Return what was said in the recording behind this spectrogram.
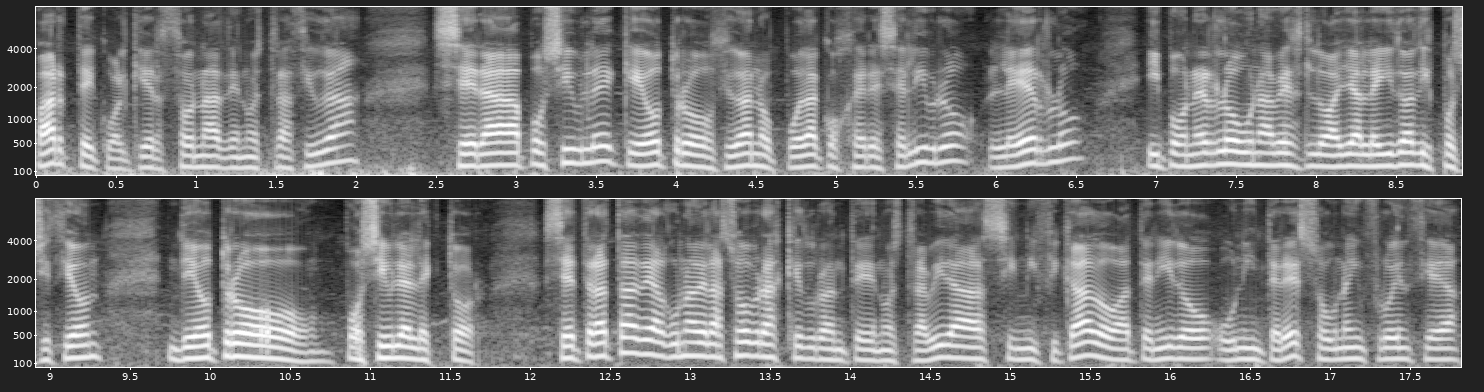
parte, cualquier zona de nuestra ciudad, será posible que otro ciudadano pueda coger ese libro, leerlo y ponerlo una vez lo haya leído a disposición de otro posible lector. Se trata de alguna de las obras que durante nuestra vida ha significado, ha tenido un interés o una influencia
